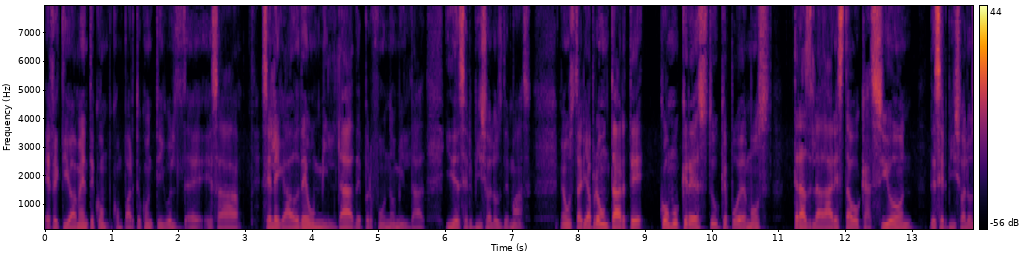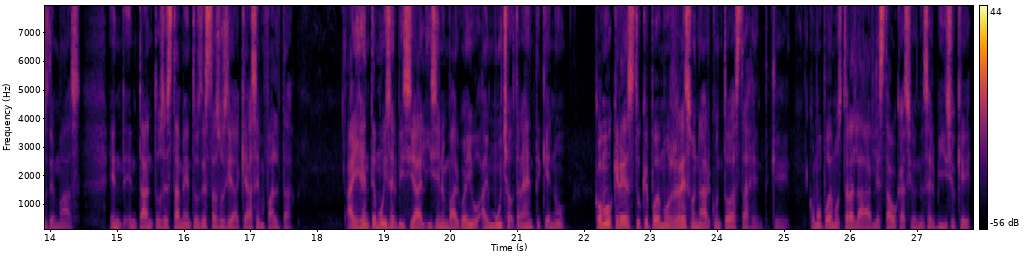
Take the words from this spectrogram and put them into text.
efectivamente, comparto contigo eh, ese legado de humildad, de profunda humildad y de servicio a los demás. Me gustaría preguntarte, ¿cómo crees tú que podemos trasladar esta vocación de servicio a los demás en, tantos estamentos de esta sociedad que hacen falta. Hay gente muy servicial y sin embargo hay, hay mucha otra gente que no. ¿Cómo crees tú que podemos resonar con toda esta gente? Que, ¿Cómo podemos trasladarle esta vocación de servicio que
